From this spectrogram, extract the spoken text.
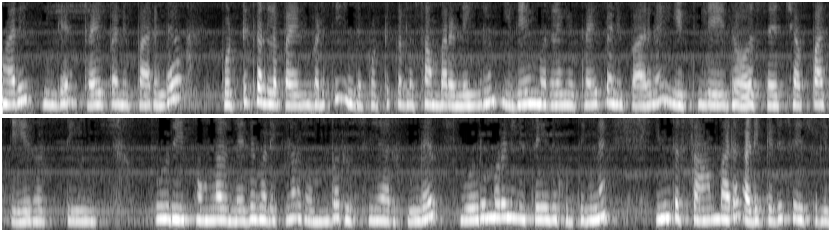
மாதிரி நீங்கள் ட்ரை பண்ணி பாருங்கள் பொட்டுக்கடலை பயன்படுத்தி இந்த பொட்டுக்கடலை சாம்பாரை நீங்களும் இதே முறையில் நீங்கள் ட்ரை பண்ணி பாருங்கள் இட்லி தோசை சப்பாத்தி ரொட்டி பூரி பொங்கல் மெதுவடைக்கெலாம் ரொம்ப ருசியாக இருக்குங்க. ஒரு முறை நீங்கள் செய்து கொடுத்தீங்கன்னா இந்த சாம்பாரை அடிக்கடி செய்ய சொல்லி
